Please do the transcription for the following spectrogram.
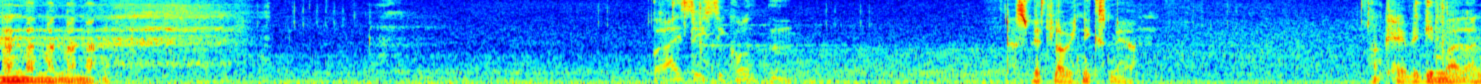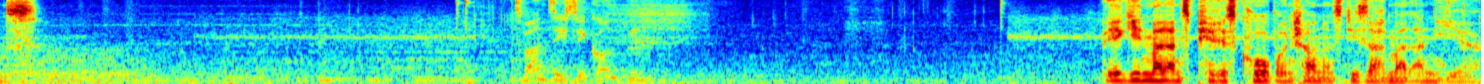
Mann, Mann, Mann, Mann, Mann. 30 Sekunden. Das wird, glaube ich, nichts mehr. Okay, wir gehen mal ans 20 Sekunden. Wir gehen mal ans Periskop und schauen uns die Sache mal an hier.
